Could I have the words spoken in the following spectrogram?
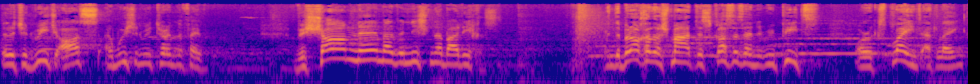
that it should reach us and we should return the favor. Visham Ne'emar V'nishna Barichas. And the bracha of Shema discusses and it repeats or explains at length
